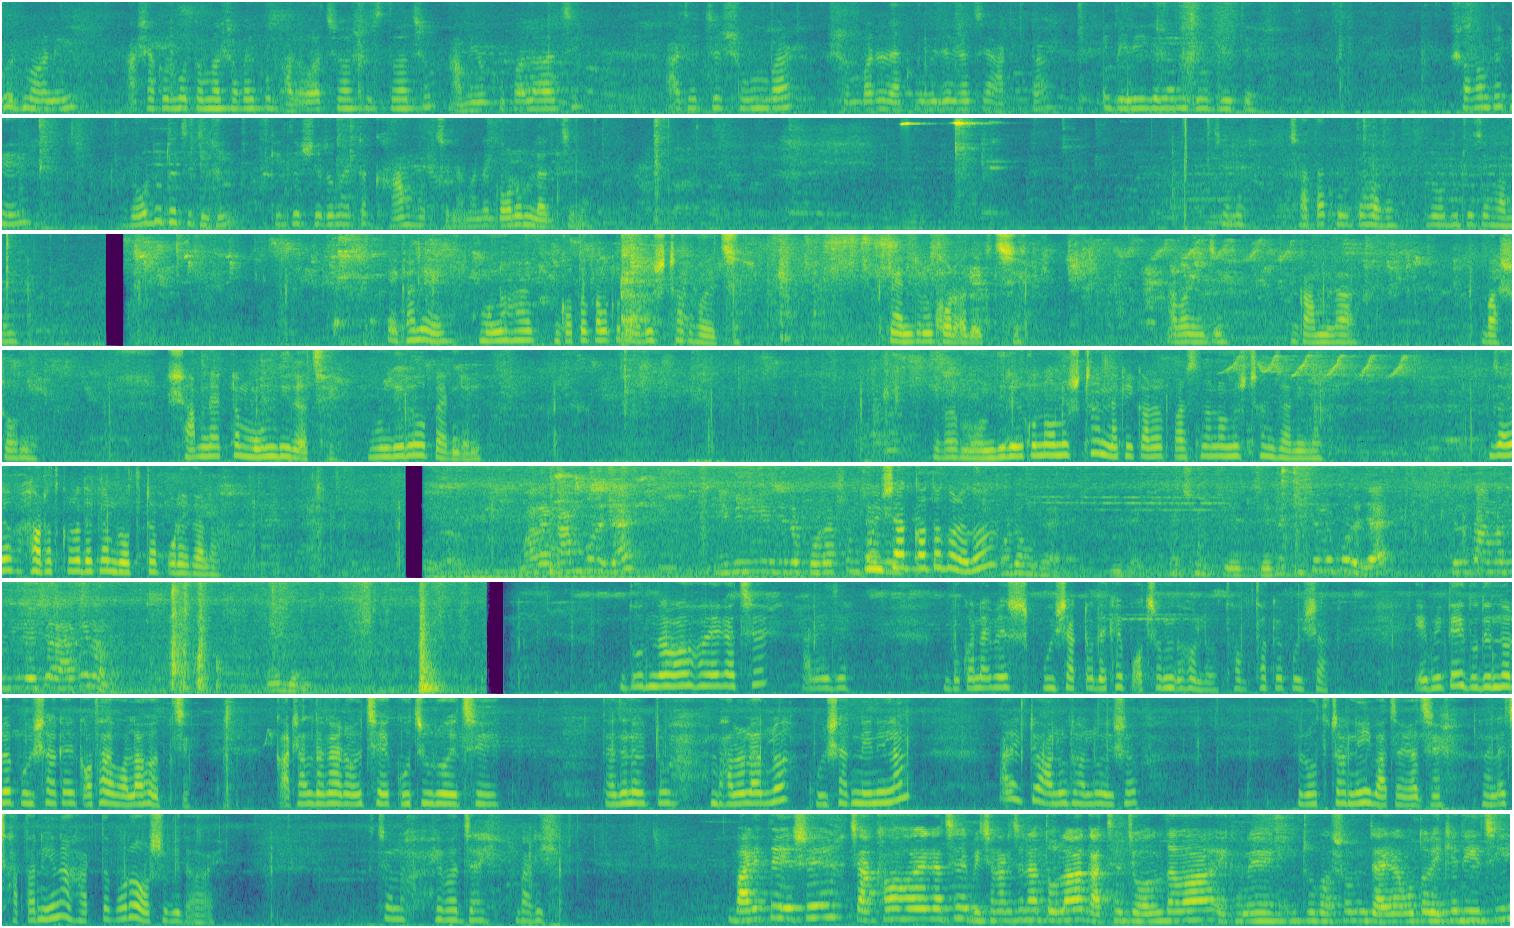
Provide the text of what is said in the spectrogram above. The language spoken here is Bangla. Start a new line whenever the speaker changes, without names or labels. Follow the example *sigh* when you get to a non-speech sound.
গুড মর্নিং আশা করব তোমরা সবাই খুব ভালো আছো আর সুস্থ আছো। আমিও খুব ভালো আছি। আজ হচ্ছে সোমবার। সোমবারের এখন বেজে গেছে আটটা। বেরিয়ে গেলাম দুধ দিতে সকাল থেকে রোদ উঠেছে ঠিকই, কিন্তু সেরকম একটা ঘাম হচ্ছে না মানে গরম লাগছে না। চলে, ছাতা খুলতে হবে। রোদ উঠেছে ভালোই। এখানে মনে হয় গতকাল কোনো অনুষ্ঠান হয়েছে। প্যান্ডেল করা দেখছি। আবার এই যে গামলা বাসন। সামনে একটা মন্দির আছে মন্দিরেও প্যান্ডেল। এবার মন্দিরের কোনো অনুষ্ঠান নাকি কারোর পার্সোনাল অনুষ্ঠান জানি না। যাই হোক হঠাৎ করে দেখলাম রোদটা পড়ে গেল। পুঁই শাক কত করে গো?
যেটা পিছনে পড়ে যায় সেটা তো আমাদের দিকে এসে আগে না এই জন্য
দুধ নেওয়া হয়ে গেছে। আর এই যে দোকানে বেশ পুঁই শাকটা দেখে পছন্দ হলো, থকথকে পুঁই শাক। এমনিতেই দুদিন ধরে পুঁই শাকের কথা বলা হচ্ছে। কাঁঠাল দানা রয়েছে, কচু রয়েছে, তাই জন্য একটু ভালো লাগল, পুঁই শাক নিয়ে নিলাম। আর একটু আলু ঢালু এসব। রোদটা নেই, বাঁচা গেছে। নাহলে ছাতা নিয়ে না হাঁটতে বড় অসুবিধা হয়। চলো, এবার যাই বাড়ি। বাড়িতে এসে চা খাওয়া হয়ে গেছে বিছানা টিছানা তোলা, গাছে জল দেওয়া, এখানে একটু বাসন জায়গা মতো রেখে দিয়েছি।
